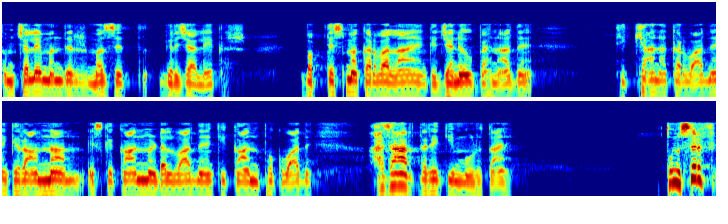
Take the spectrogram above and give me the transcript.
तुम चले मंदिर, मस्जिद, गिरजा लेकर, बपतिस्मा करवा लाएँ कि जनेऊ पहना दें, कि क्या ना करवा दें कि राम नाम इसके कान में डलवा दें, कि कान फुकवा दें। हज़ार तरह की मूर्ताएँ। तुम सिर्फ़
